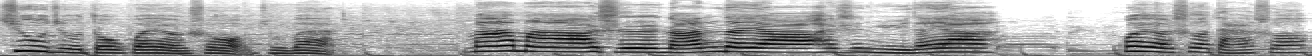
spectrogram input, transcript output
舅舅逗怪小兽，就问：“妈妈是男的呀，还是女的呀？”怪小兽答说：“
